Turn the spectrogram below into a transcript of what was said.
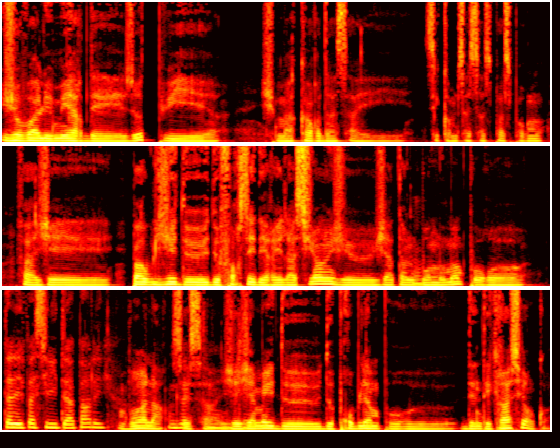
je vois le meilleur des autres puis je m'accorde à ça et c'est comme ça que ça se passe pour moi. Enfin, j'ai pas obligé de, de forcer des relations. Je j'attends le Mhm. bon moment pour T'as des facilités à parler voilà, c'est ça. J'ai ok. jamais eu de, de problème pour euh, d'intégration quoi.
